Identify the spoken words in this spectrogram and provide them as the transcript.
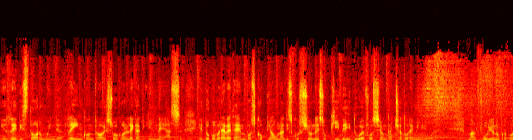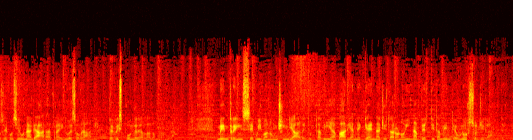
il re di Stormwind reincontrò il suo collega di Gilneas e dopo breve tempo scoppiò una discussione su chi dei due fosse un cacciatore migliore. Malfurion propose così una gara tra i due sovrani per rispondere alla domanda. Mentre inseguivano un cinghiale, tuttavia, Varian e Gen agitarono inavvertitamente un orso gigante.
